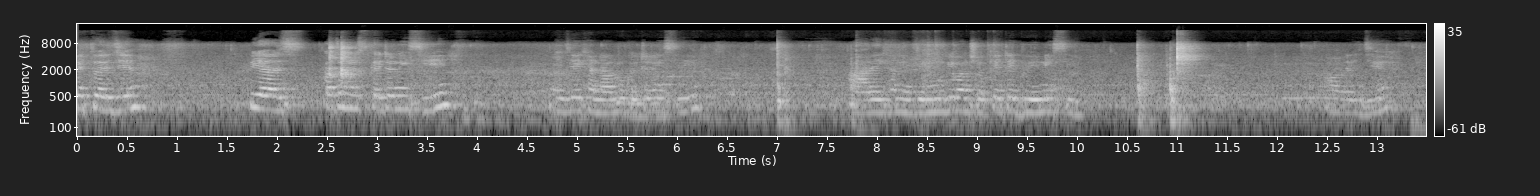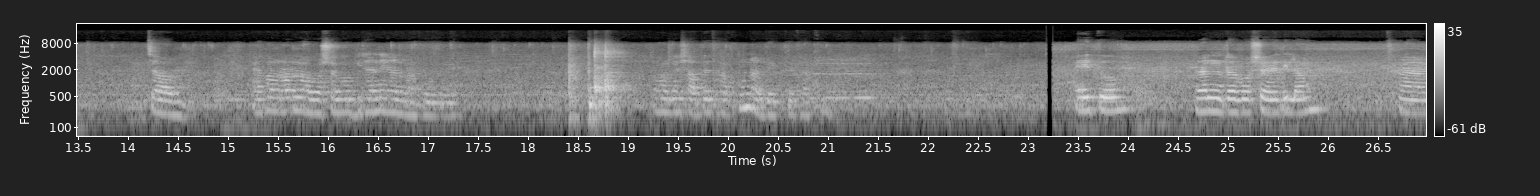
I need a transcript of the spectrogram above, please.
এই তো এই যে, পেঁয়াজ কাঁচামরিচ কেটে নিয়েছি। এই যে, এখানে আলু কেটে নিয়েছি। আর এখানে যে মুরগি মাংস কেটে ধুয়ে নিয়েছি। আর এই যে, চাউল। এখন রান্না বসাবো, বিরিয়ানি রান্না করব। তাহলে সাথে থাকুন আর দেখতে থাকুন। এই তো রান্নাটা বসায় দিলাম। আর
